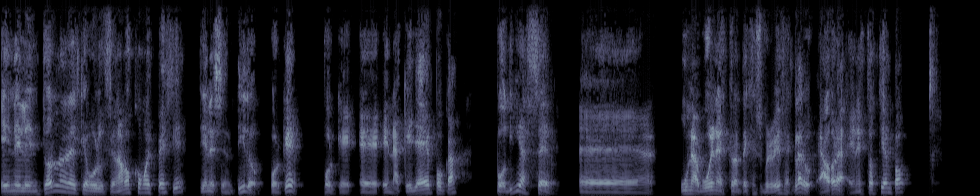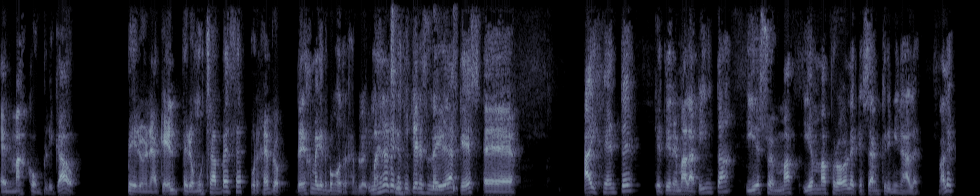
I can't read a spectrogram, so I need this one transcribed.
en el entorno en el que evolucionamos como especie, tiene sentido. ¿Por qué? Porque eh, en aquella época podía ser eh, una buena estrategia de supervivencia. Claro, ahora en estos tiempos es más complicado. Pero en aquel, pero muchas veces, por ejemplo, déjame que te ponga otro ejemplo. Imagínate Sí. que tú tienes una idea que es eh, hay gente que tiene mala pinta y eso es más, y es más probable que sean criminales, ¿vale?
